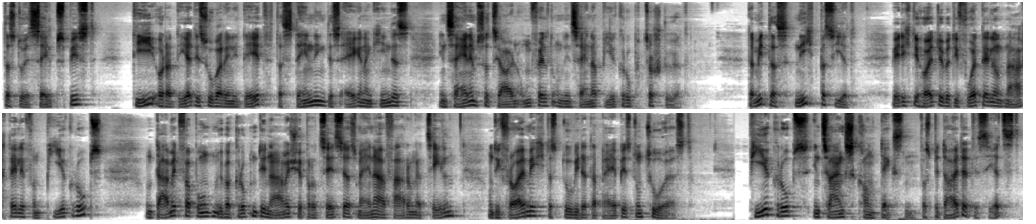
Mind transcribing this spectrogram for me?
dass du es selbst bist, die oder der die Souveränität, das Standing des eigenen Kindes in seinem sozialen Umfeld und in seiner Peergroup zerstört. Damit das nicht passiert, werde ich dir heute über die Vorteile und Nachteile von Peergroups und damit verbunden über gruppendynamische Prozesse aus meiner Erfahrung erzählen und ich freue mich, dass du wieder dabei bist und zuhörst. Peergroups in Zwangskontexten. Was bedeutet es jetzt?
